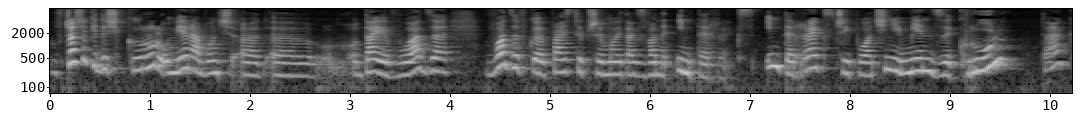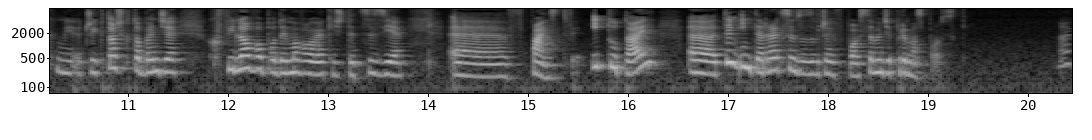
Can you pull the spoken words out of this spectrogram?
w czasie, kiedy król umiera bądź e, e, oddaje władzę, władzę w państwie przejmuje tak zwany interrex. Interrex, czyli po łacinie między król, tak? Czyli ktoś, kto będzie chwilowo podejmował jakieś decyzje e, w państwie. I tutaj e, tym interreksem zazwyczaj w Polsce będzie prymas Polski. Tak?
